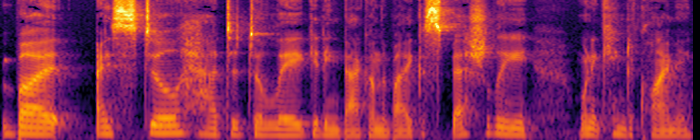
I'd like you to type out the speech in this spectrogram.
but i still had to delay getting back on the bike especially when it came to climbing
